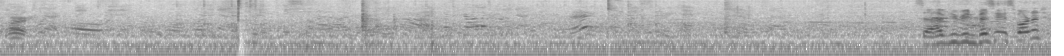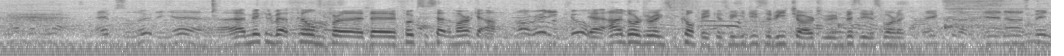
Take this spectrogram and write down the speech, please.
for her. So have you been busy this morning? Absolutely, yeah. Uh, I'm making a bit of film for uh, the folks who set the market up. Oh, really? Cool. Yeah, and ordering some coffee because we could use the recharge. We've been busy this morning. Excellent. Yeah, no, it's been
